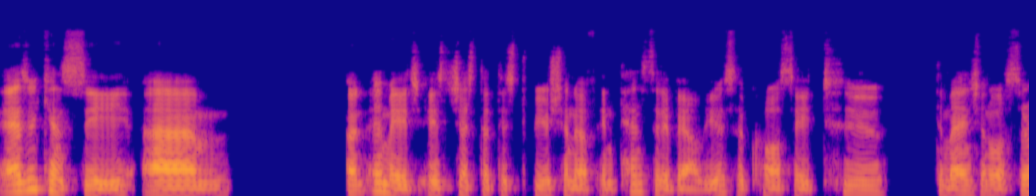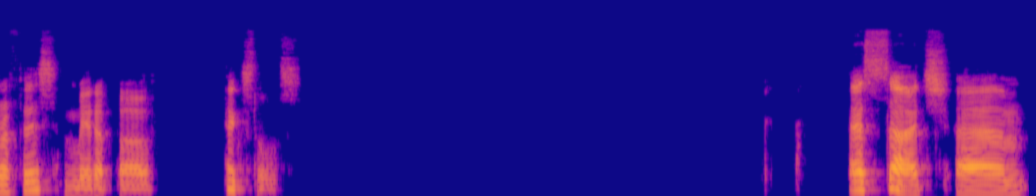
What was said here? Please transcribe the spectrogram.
As you can see, um, an image is just a distribution of intensity values across a two-dimensional surface made up of pixels. As such, um,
